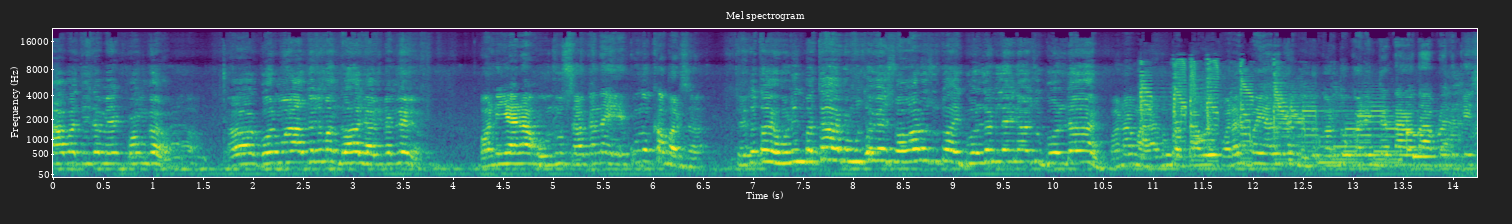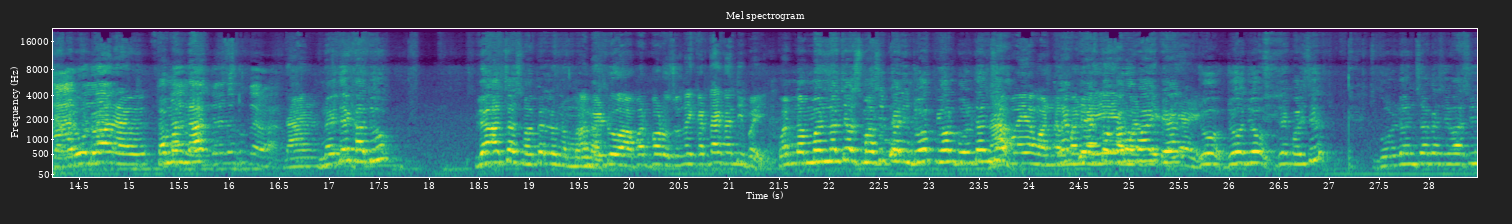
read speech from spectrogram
આ બધી તમે એક કામ કરો. મોળ આવજો ને મને દસ હજાર રૂપિયા લઈ લ્યો. પણ યાર આ હોનું છે કે નહીં એ કોને ખબર છે? તે તો તમે હોણીને બતાવ કે હું તો વેચવા વાળો છું તો આ ગોલ્ડન લઈને આવ્યો છું ગોલ્ડન પણ મારા તો બતાવો પડે જ ભાઈ આ તો કરતો કરીને જતા રહો તો આપણે કે જાય ઉડવા આવે. તમને ના તો શું કરવા દાન. નહીં દેખાતું? લે આ ચશ્મા પેલો નંબર અમે બેડો આપણ પડો છો. નહીં કરતા કદી ભાઈ. પણ નંબર ના ચશ્મા છે પેલી જો પ્યોર ગોલ્ડન છે. ના ભાઈ, આ અરે નંબર ને તો કરો ભાઈ, પેર. જો જો જો જે કોઈ છે ગોલ્ડન છે કે સેવા છે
